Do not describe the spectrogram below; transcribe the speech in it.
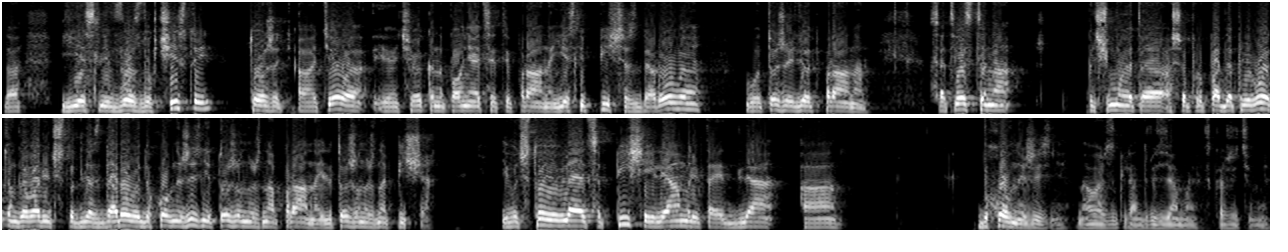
Да? Если воздух чистый, тоже а тело э, человека наполняется этой праной. Если пища здоровая, вот тоже идет прана. Соответственно, Почему это Ашапрупада приводит? Он говорит, что для здоровой духовной жизни тоже нужна прана или тоже нужна пища. И вот что является пищей или амритой для а, духовной жизни, на ваш взгляд, друзья мои, скажите мне?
